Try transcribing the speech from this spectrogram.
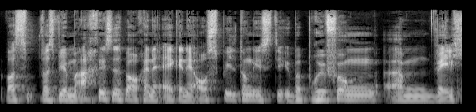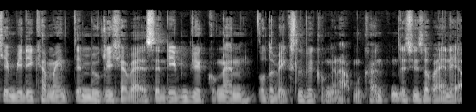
Was, was wir machen, ist aber auch eine eigene Ausbildung, ist die Überprüfung, ähm, welche Medikamente möglicherweise Nebenwirkungen oder Wechselwirkungen haben könnten. Das ist aber eine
